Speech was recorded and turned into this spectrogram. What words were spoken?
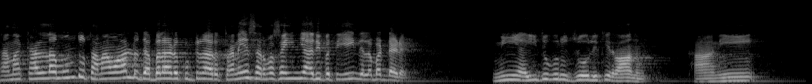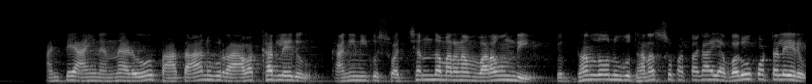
తన కళ్ళ ముందు తన వాళ్ళు దెబ్బలాడుకుంటున్నారు. తనే సర్వసైన్యాధిపతి అయి నిలబడ్డాడు. మీ ఐదుగురు జోలికి రాను. కానీ అంటే ఆయన అన్నాడు తాత నువ్వు రావక్కర్లేదు కానీ నీకు స్వచ్ఛంద మరణం వరం ఉంది. యుద్ధంలో నువ్వు ధనస్సు పట్టగా ఎవరూ కొట్టలేరు.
